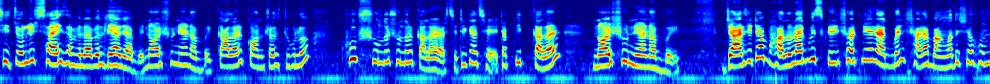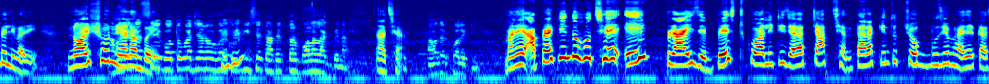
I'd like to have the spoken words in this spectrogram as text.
ছিচল্লিশ সাইজ অ্যাভেলেবেল দেওয়া যাবে নয়শো নিরানব্বই। কালার কন্ট্রাস্টগুলো খুব সুন্দর সুন্দর কালার আছে ঠিক আছে? এটা পিত কালার নয়শো নিরানব্বই। যার যেটা ভালো লাগবে স্ক্রিনশট নিয়ে রাখবেন সারা বাংলাদেশে হোম ডেলিভারি নয়শো নিরানব্বই। গতবার যারা ওভারকোট নিয়েছে তাদের তো আর বলা লাগবে না। আচ্ছা। আমাদের কোয়ালিটি মানে আপনারা কিন্তু হচ্ছে এই প্রাইজে বেস্ট কোয়ালিটি যারা চাচ্ছেন তারা কিন্তু চোখ বুঝে ভাইদের কাছ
